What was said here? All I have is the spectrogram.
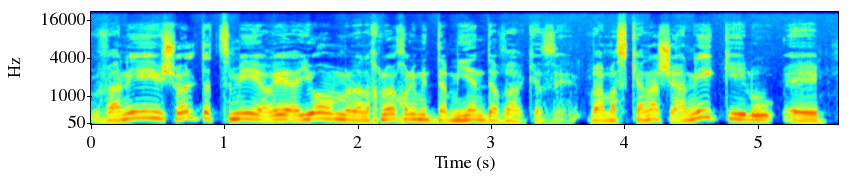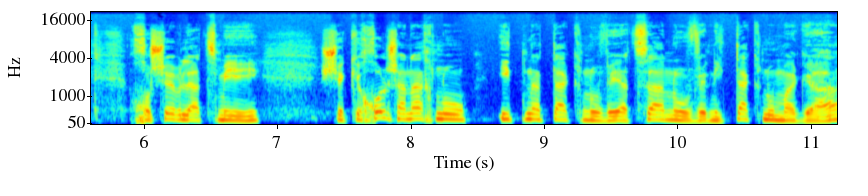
ואני שואל את עצמי, הרי היום אנחנו לא יכולים לדמיין דבר כזה. והמסקנה שאני כאילו אה, חושב לעצמי, שככל שאנחנו התנתקנו ויצאנו וניתקנו מגע,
